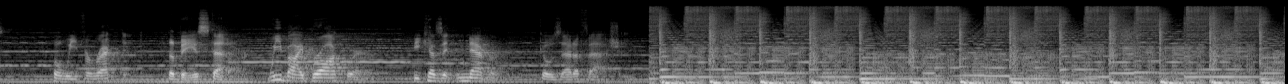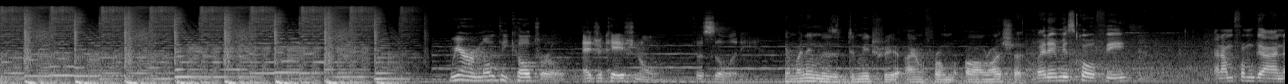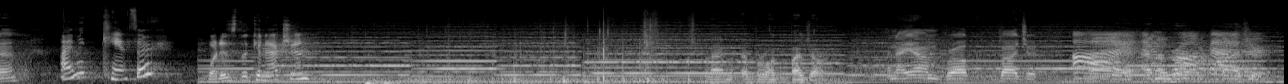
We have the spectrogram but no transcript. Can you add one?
but we've erected the base tower. We buy Brockware because it never goes out of fashion. We are a multicultural educational facility. My name is Dmitry. I'm from uh, Russia. My name is Kofi, and I'm from Ghana. I'm a Cancer. What is the connection? I'm a Brock Badger. And I am Brock Badger. I am a Brock Badger.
